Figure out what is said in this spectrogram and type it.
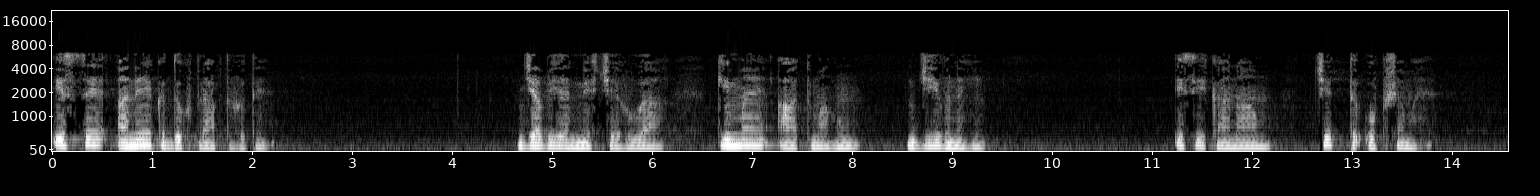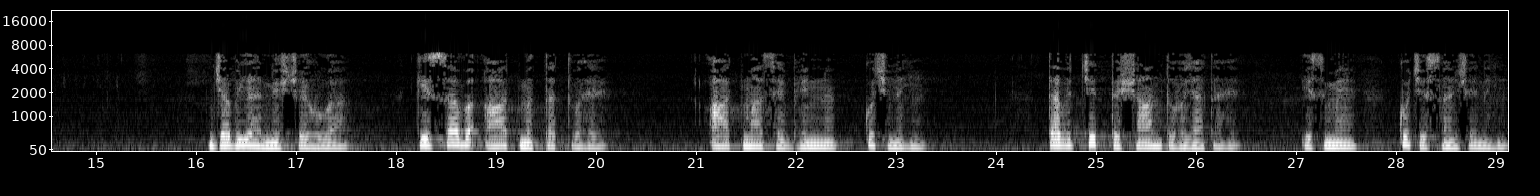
इससे अनेक दुख प्राप्त होते हैं। जब यह निश्चय हुआ कि मैं आत्मा हूँ, जीव नहीं। इसी का नाम चित्त उपशम है। जब यह निश्चय हुआ कि सब आत्म तत्व है, आत्मा से भिन्न कुछ नहीं, तब चित्त शांत हो जाता है, इसमें कुछ संशय नहीं।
